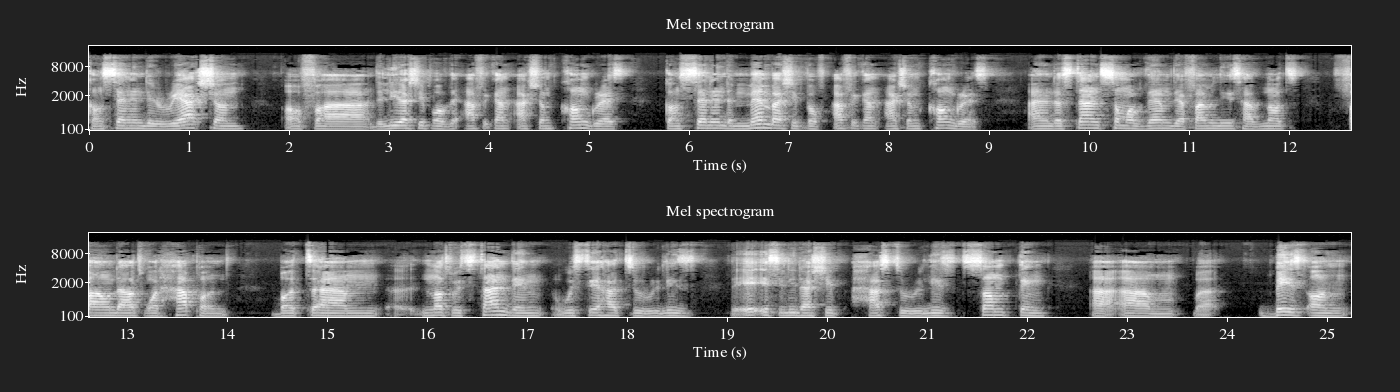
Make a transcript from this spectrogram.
concerning the reaction of uh, the leadership of the African Action Congress, concerning the membership of African Action Congress. I understand some of them, their families have not found out what happened, but um, notwithstanding, we still had to release the AAC leadership has to release something uh, um, based on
